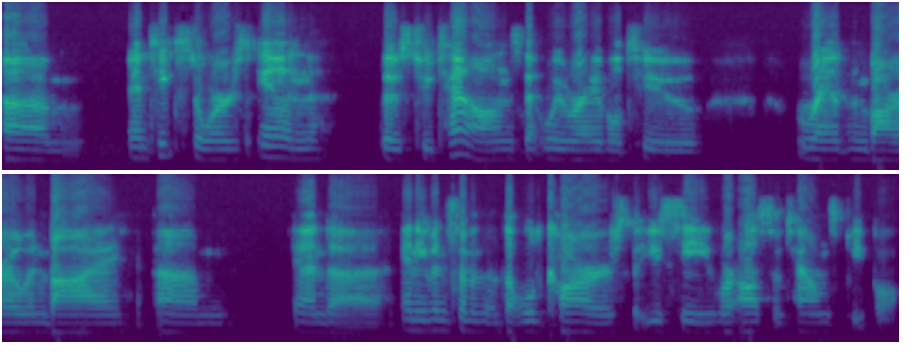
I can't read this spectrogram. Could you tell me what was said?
um, antique stores in those two towns that we were able to rent and borrow and buy. Um, and uh, and even some of the, the, old cars that you see were also townspeople.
